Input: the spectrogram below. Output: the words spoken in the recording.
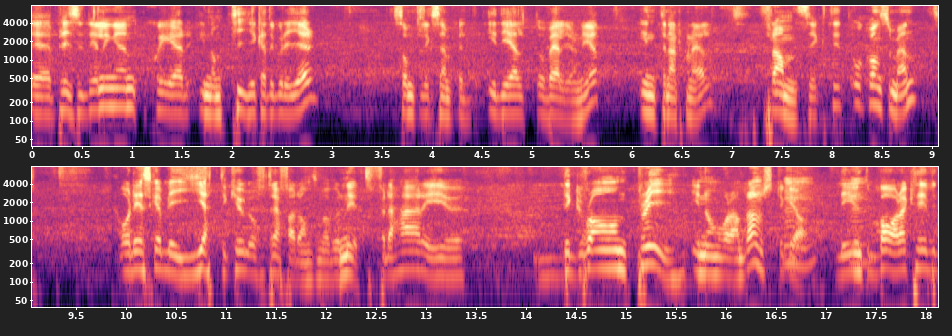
eh, prisutdelningen sker inom tio kategorier. Som till exempel ideellt och välgörenhet, internationellt, framsiktigt och konsument. Och det ska bli jättekul att få träffa de som har vunnit. För det här är ju the Grand Prix inom vår bransch tycker jag. Mm. Det är ju Mm. inte bara kreativ-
